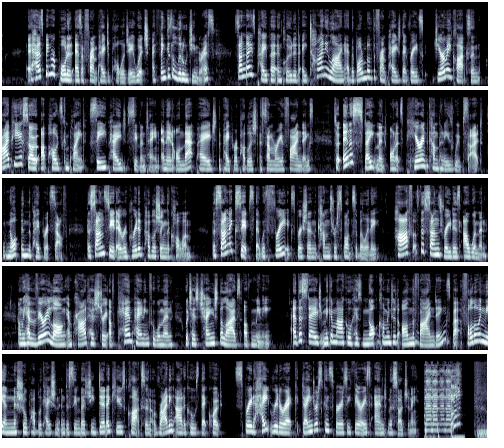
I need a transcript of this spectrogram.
It has been reported as a front page apology, which I think is a little generous. Sunday's paper included a tiny line at the bottom of the front page that reads Jeremy Clarkson, IPSO upholds complaint, see page 17. And then on that page, the paper published a summary of findings. So, in a statement on its parent company's website, not in the paper itself, The Sun said it regretted publishing the column. The Sun accepts that with free expression comes responsibility. Half of The Sun's readers are women, and we have a very long and proud history of campaigning for women, which has changed the lives of many. At this stage, Meghan Markle has not commented on the findings, but following the initial publication in December, she did accuse Clarkson of writing articles that, quote, spread hate rhetoric, dangerous conspiracy theories, and misogyny.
